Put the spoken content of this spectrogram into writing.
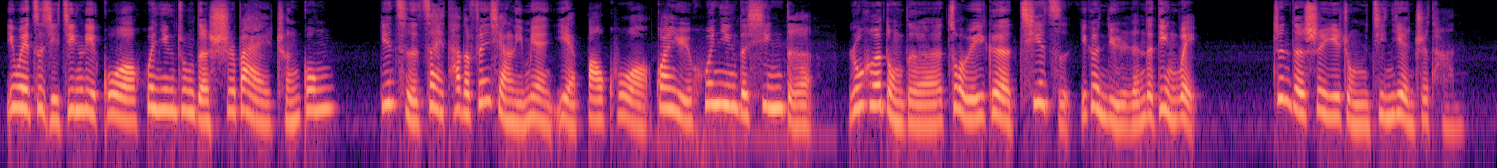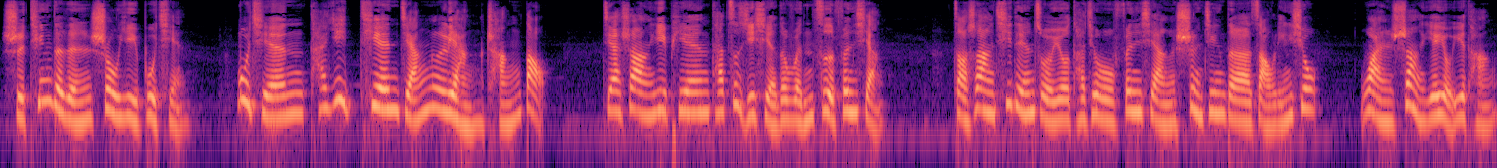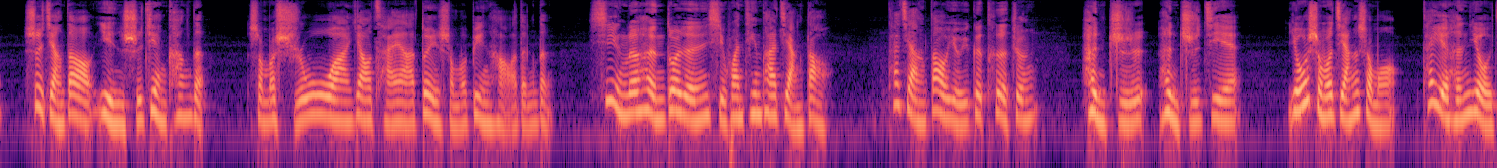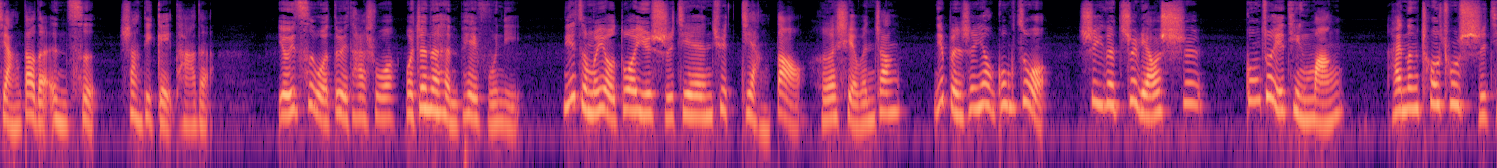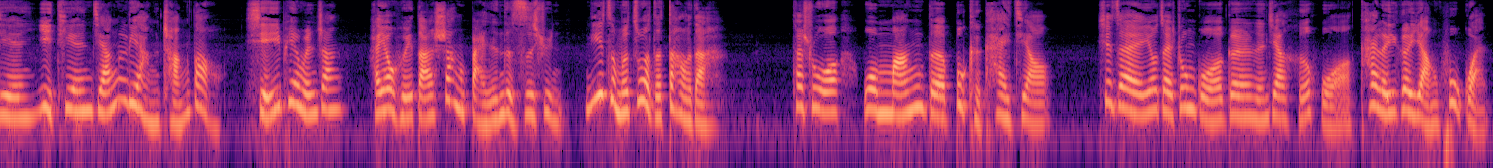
因为自己经历过婚姻中的失败、成功，因此在他的分享里面也包括关于婚姻的心得，如何懂得作为一个妻子、一个女人的定位。真的是一种经验之谈，使听的人受益不浅。目前他一天讲两场道，加上一篇他自己写的文字分享。早上七点左右，他就分享圣经的早灵修；晚上也有一堂是讲到饮食健康的，什么食物啊、药材啊，对什么病好啊等等，吸引了很多人喜欢听他讲道。他讲道有一个特征，很直，很直接。有什么讲什么，他也很有讲道的恩赐，上帝给他的。有一次，我对他说：“我真的很佩服你，你怎么有多余时间去讲道和写文章？你本身要工作，是一个治疗师，工作也挺忙，还能抽出时间一天讲两场道，写一篇文章，还要回答上百人的资讯，你怎么做得到的？”他说：“我忙得不可开交。”现在又在中国跟人家合伙开了一个养护馆，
